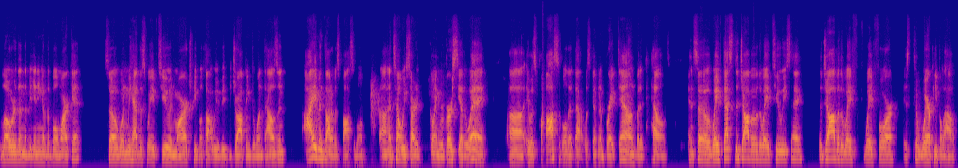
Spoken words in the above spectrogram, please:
lower than the beginning of the bull market. So when we had this wave two in March, people thought we would be dropping to 1,000. I even thought it was possible uh, until we started going reverse the other way. Uh, it was possible that that was going to break down, but it held. And so wave that's the job of the wave two. We say the job of the wave wave four is to wear people out.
